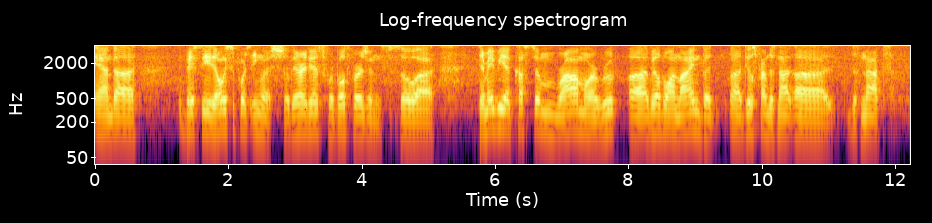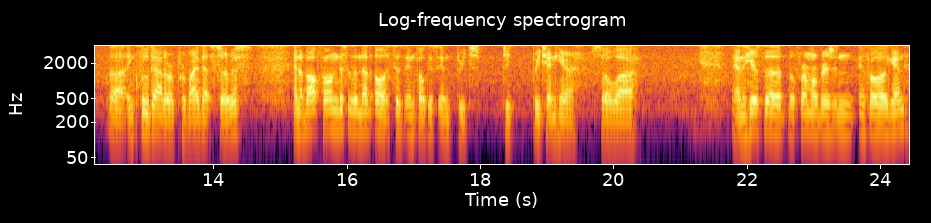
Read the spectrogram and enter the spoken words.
and uh, basically it only supports English. So there it is for both versions. So uh, there may be a custom ROM or root uh, available online but uh, Deals Prime does not uh, does not include that or provide that service. And about phone this is another oh it says InFocus in 310 here. So and here's the the firmware version info again.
